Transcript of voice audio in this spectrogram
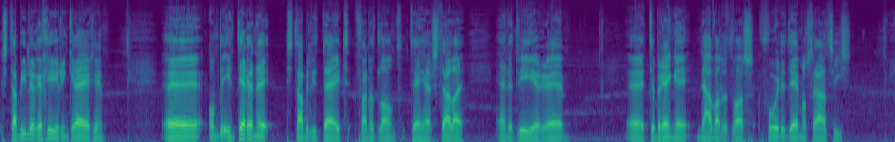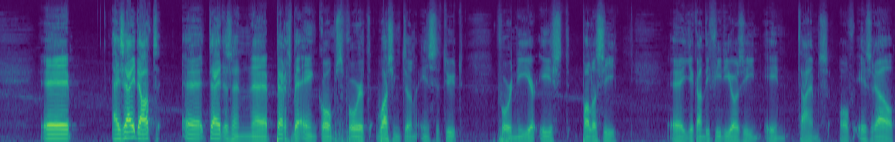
stabiele regering krijgen uh, om de interne stabiliteit van het land te herstellen en het weer te brengen naar wat het was voor de demonstraties. Hij zei dat uh, tijdens een uh, persbijeenkomst voor het Washington Institute for Near East Policy. je kan die video zien in Times of Israel.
